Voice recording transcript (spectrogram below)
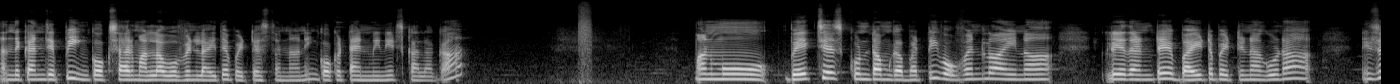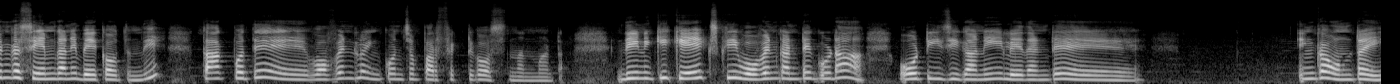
అందుకని చెప్పి ఇంకొకసారి మళ్ళీ ఓవెన్లో అయితే పెట్టేస్తున్నాను. ఇంకొక టెన్ మినిట్స్కి అలాగా మనము బేక్ చేసుకుంటాం కాబట్టి ఓవెన్లో అయినా లేదంటే బయట పెట్టినా కూడా నిజంగా సేమ్గానే బేక్ అవుతుంది. కాకపోతే ఓవెన్లో ఇంకొంచెం పర్ఫెక్ట్గా వస్తుంది అనమాట దీనికి కేక్స్కి ఓవెన్ కంటే కూడా ఓటీజీ కానీ లేదంటే ఇంకా ఉంటాయి.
